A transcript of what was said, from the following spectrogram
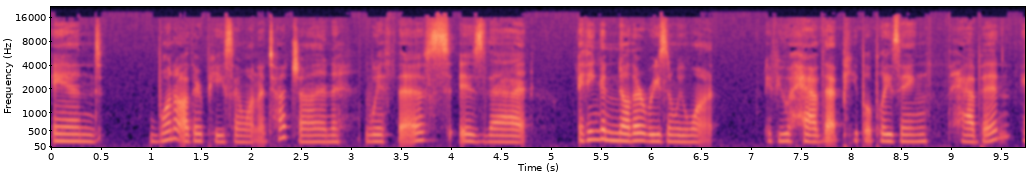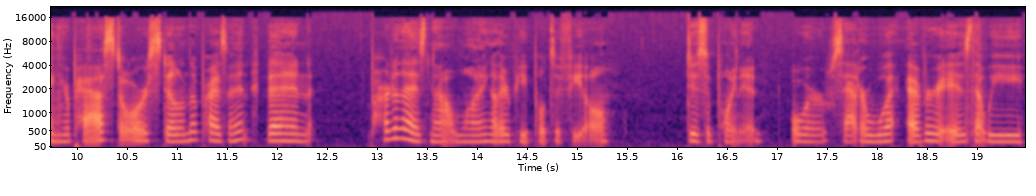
And one other piece I want to touch on with this is that I think another reason we want, if you have that people pleasing habit in your past or still in the present, then part of that is not wanting other people to feel disappointed or sad or whatever it is that we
